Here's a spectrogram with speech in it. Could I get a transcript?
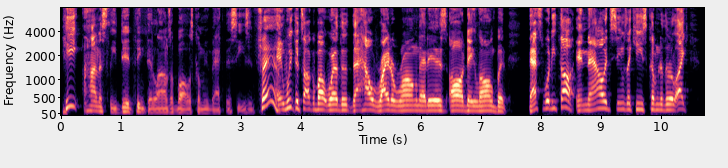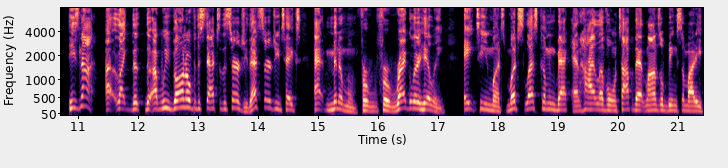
He honestly did think that Lonzo Ball was coming back this season. Fam. And we could talk about whether that how right or wrong that is all day long, but that's what he thought. And now it seems like he's coming to the like he's not uh, like the, the we've gone over the stats of the surgery. That surgery takes at minimum for for regular healing 18 months, much less coming back at high level. On top of that, Lonzo being somebody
